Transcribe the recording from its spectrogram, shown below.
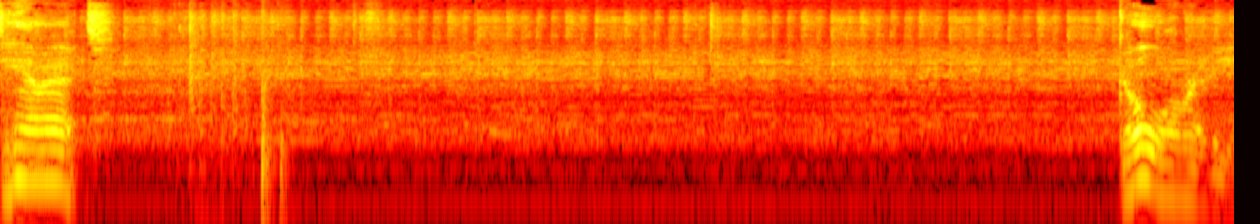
Damn it! Go already!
